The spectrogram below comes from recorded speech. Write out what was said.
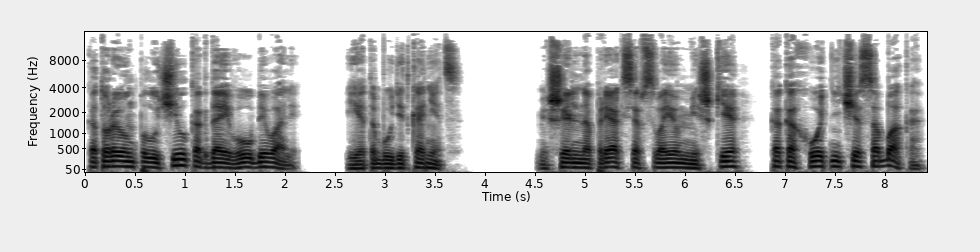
которые он получил, когда его убивали. И это будет конец. Мишель напрягся в своем мешке, как охотничья собака,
